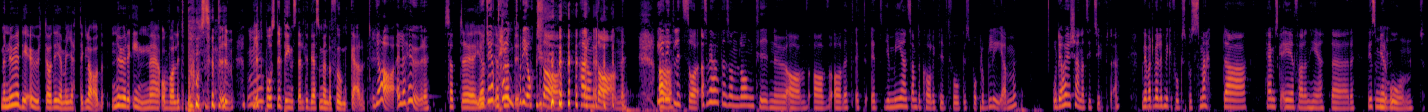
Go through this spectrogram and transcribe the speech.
Men nu är det ute och det gör mig jätteglad. Nu är det inne och vara lite positiv, Mm. lite positivt inställd till det som ändå funkar. ja, eller hur? Så att eh, jag, Jag, jag, jag tror att på det också häromdagen. Är Ja. det inte lite så? Alltså vi har haft en sån lång tid nu av, av, av ett, ett, ett gemensamt och kollektivt fokus på problem. Och det har ju tjänat sitt syfte. Men det har varit väldigt mycket fokus på smärta, hemska erfarenheter, det som gör ont,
